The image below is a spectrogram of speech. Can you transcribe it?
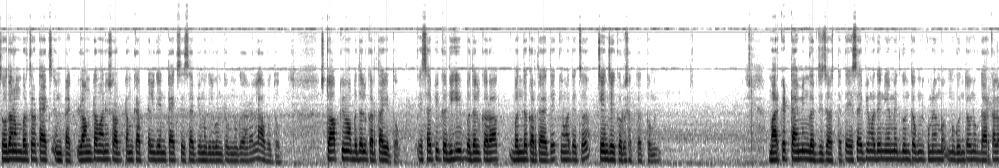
चौदा नंबरचं टॅक्स इम्पॅक्ट लाँग टर्म आणि short term capital gain tax S I पीमधील गुंतवणुकीला लाभ होतो. स्टॉप किंवा बदल करता येतो. एस आय पी कधीही बदल करा बंद करता येते किंवा त्याचं चेंजही करू शकतात तुम्ही. मार्केट टायमिंग गरजेचं असतं. तर एस आय पीमध्ये नियमित गुंतवणुकीमुळे गुंतवणूकदारकाला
